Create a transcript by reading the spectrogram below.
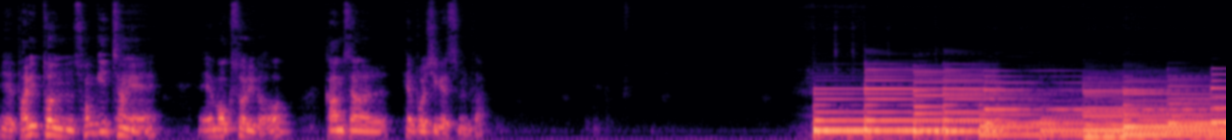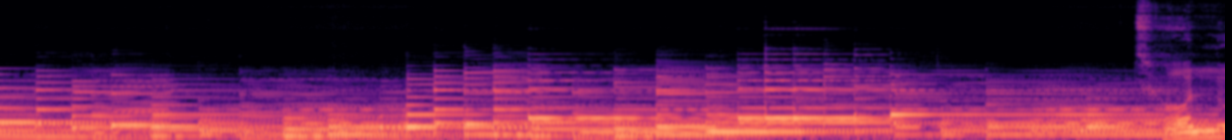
예, 바리톤 송기창의 예, 목소리로 감상을 해 보시겠습니다. 첫눈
